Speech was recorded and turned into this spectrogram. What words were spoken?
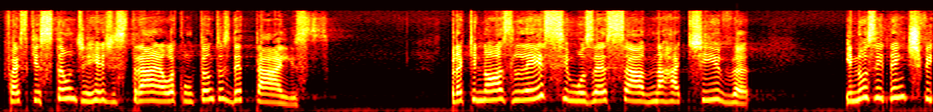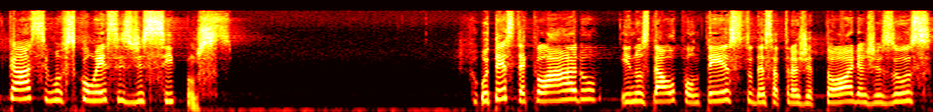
faz questão de registrar ela com tantos detalhes, para que nós lêssemos essa narrativa e nos identificássemos com esses discípulos. O texto é claro e nos dá o contexto dessa trajetória. Jesus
